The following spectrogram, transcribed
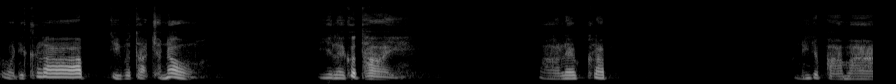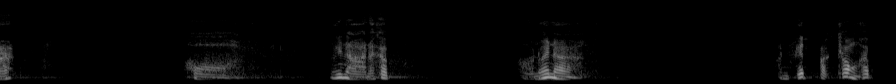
สวัสดีครับจีปตะชาแนลมีอะไรก็ถ่าย มาแล้วครับ วันนี้จะพามาห่อน้อยนานะครับห่อน้อยนาพันเพชรปักช่องครับ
